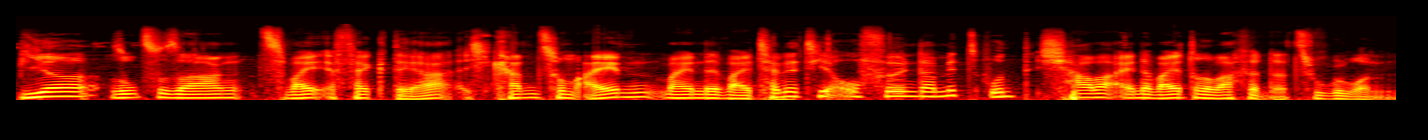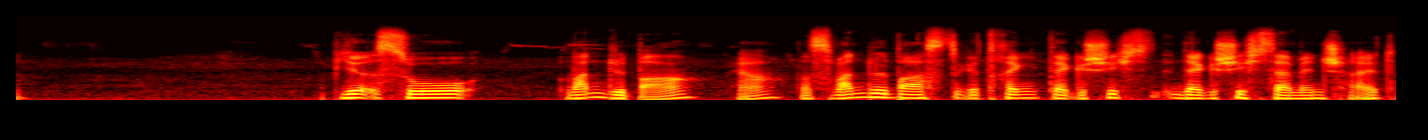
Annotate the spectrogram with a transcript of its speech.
Bier sozusagen zwei Effekte, ja. Ich kann zum einen meine Vitality auffüllen damit und ich habe eine weitere Waffe dazu gewonnen. Bier ist so wandelbar, ja. Das wandelbarste Getränk der Geschichte, in der Geschichte der Menschheit.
